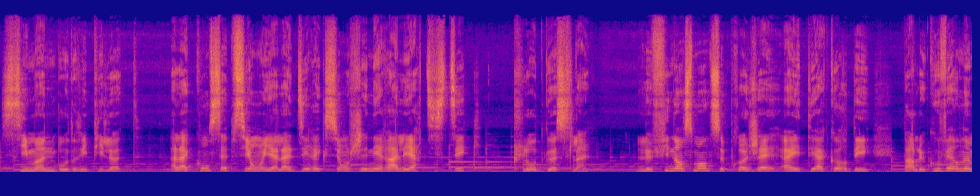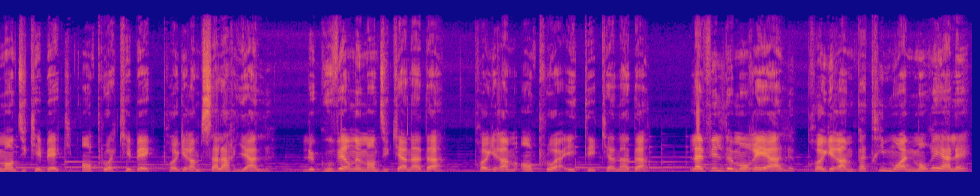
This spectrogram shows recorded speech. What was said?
Simone Baudry-Pilote. À la conception et à la direction générale et artistique, Claude Gosselin. Le financement de ce projet a été accordé par le gouvernement du Québec Emploi Québec Programme salarial, le gouvernement du Canada Programme Emploi Été Canada, la Ville de Montréal, Programme Patrimoine montréalais,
